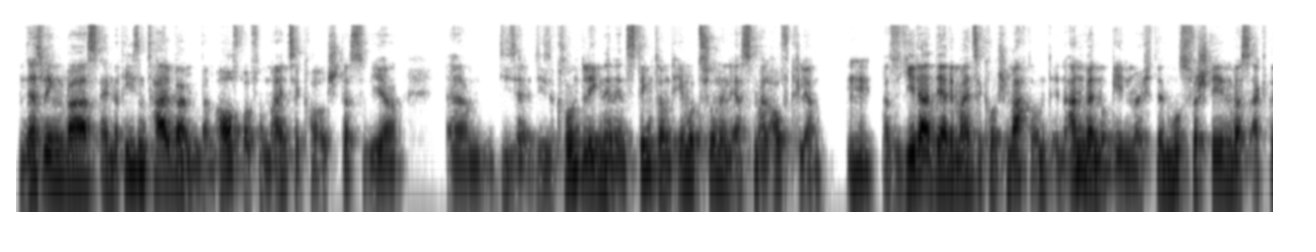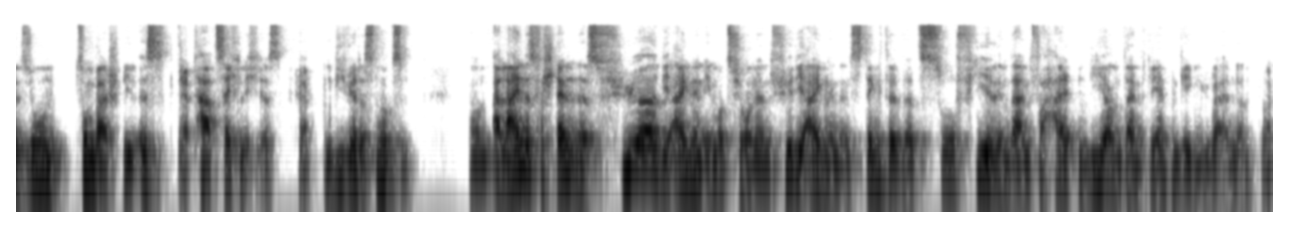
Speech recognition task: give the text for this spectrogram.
Und deswegen war es ein Riesenteil beim, beim Aufbau von Mindset Coach, dass wir ähm, diese, diese grundlegenden Instinkte und Emotionen erstmal aufklären. Mhm. Also jeder, der den Mindset Coach macht und in Anwendung gehen möchte, muss verstehen, was Aggression zum Beispiel ist, ja. tatsächlich ist ja. und wie wir das nutzen. Und allein das Verständnis für die eigenen Emotionen, für die eigenen Instinkte wird so viel in deinem Verhalten dir und deinem Klienten gegenüber ändern. Ja.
